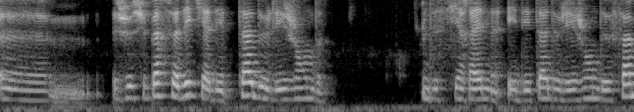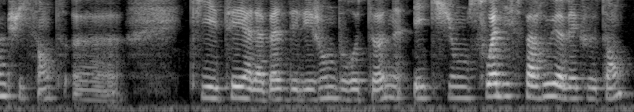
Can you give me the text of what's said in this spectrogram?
je suis persuadée qu'il y a des tas de légendes de sirènes et des tas de légendes de femmes puissantes euh, qui étaient à la base des légendes bretonnes et qui ont soit disparu avec le temps,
